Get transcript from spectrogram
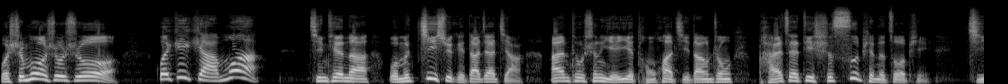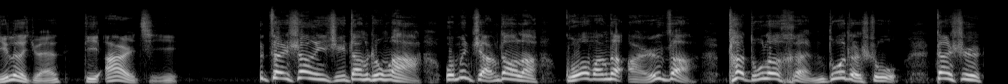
我是莫叔叔，我是小莫。今天呢，我们继续给大家讲《安徒生爷爷童话集》当中排在第十四篇的作品《极乐园》第二集。在上一集当中啊，我们讲到了国王的儿子。他读了很多的书，但是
